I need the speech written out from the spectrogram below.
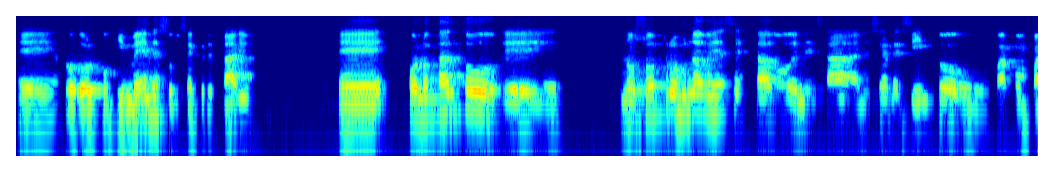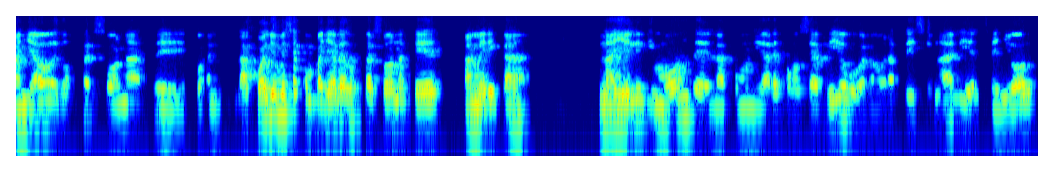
eh, Rodolfo Jiménez, subsecretario. Eh, por lo tanto, eh, nosotros una vez he estado en, esa, en ese recinto acompañado de dos personas, la cual yo me hice acompañar de dos personas, que es América Nayeli Limón de la comunidad de José Río, gobernadora tradicional, y el señor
